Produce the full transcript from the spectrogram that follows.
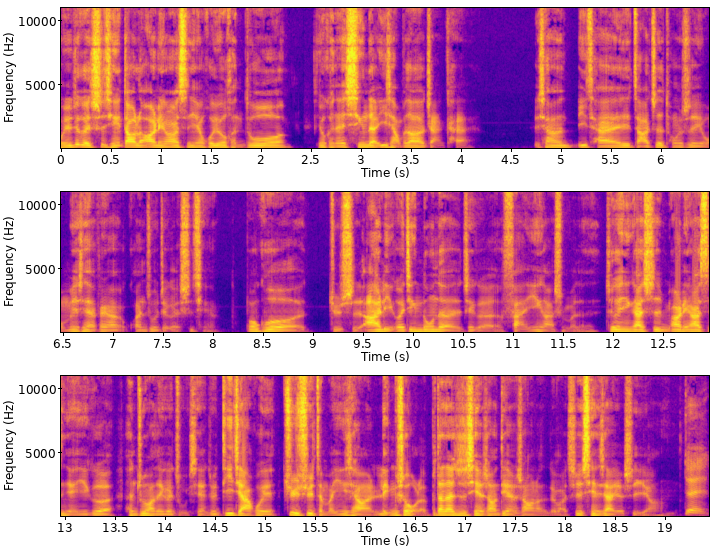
我觉得这个事情到了二零二四年会有很多有可能新的、意想不到的展开。像一财杂志的同事，我们也现在非常关注这个事情，包括就是阿里和京东的这个反应啊什么的。这个应该是二零二四年一个很重要的一个主线，就低价会继续怎么影响零售了，不单单是线上电商了，对吧？其实线下也是一样。对，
